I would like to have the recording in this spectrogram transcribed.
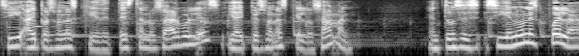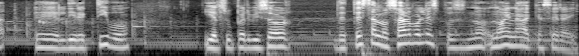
Sí, hay personas que detestan los árboles y hay personas que los aman. Entonces, si en una escuela el directivo y el supervisor detestan los árboles, pues no, no hay nada que hacer ahí.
